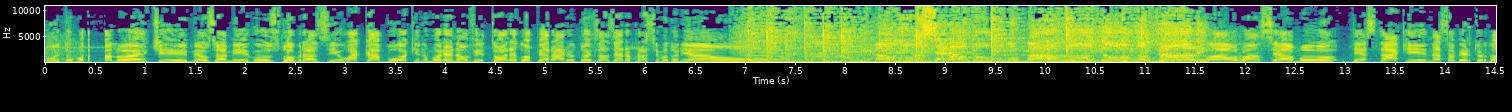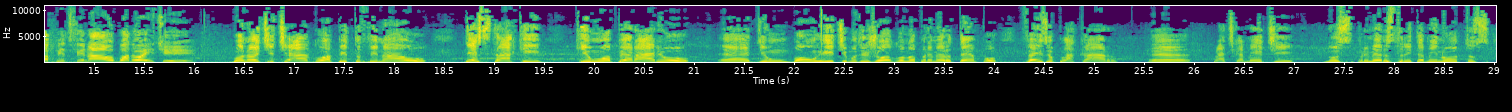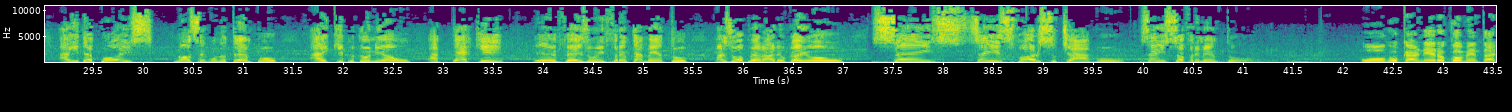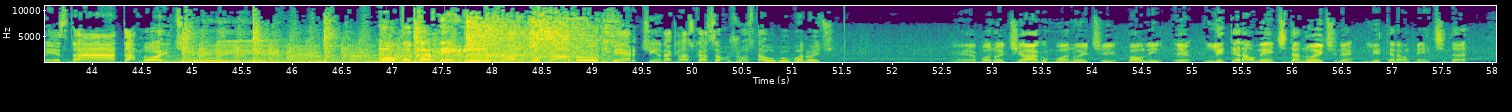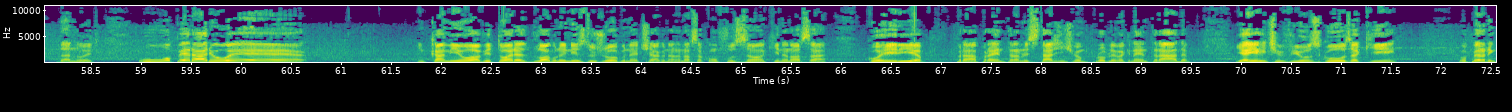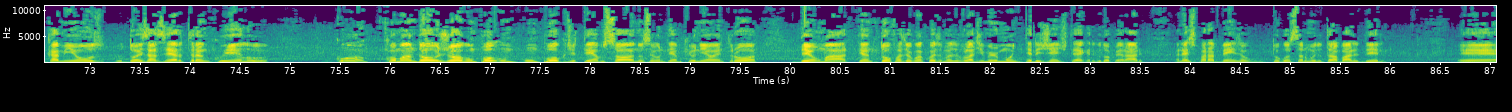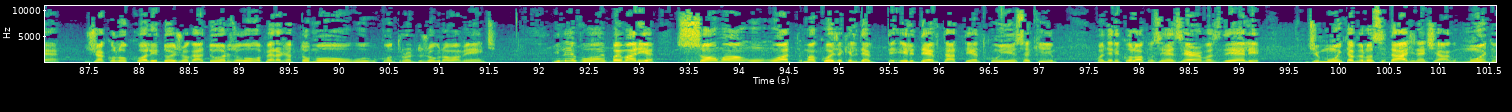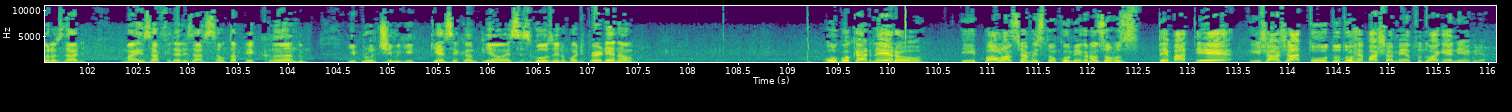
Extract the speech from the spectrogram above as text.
Muito boa noite, meus amigos do Brasil. Acabou aqui no Morenão, vitória do Operário 2 a 0 para cima do União. Paulo Anselmo, o Paulo do controle. Paulo Anselmo, destaque nessa abertura do apito final. Boa noite. Boa noite, Thiago. Apito final. Destaque que um operário é, de um bom ritmo de jogo no primeiro tempo fez o placar é, praticamente nos primeiros 30 minutos. Aí depois, no segundo tempo, a equipe do União até que eh, fez um enfrentamento, mas o Operário ganhou sem, sem esforço, Thiago, sem sofrimento. Hugo Carneiro, comentarista da noite. Hugo Carneiro. Vitória do Galo, pertinho da classificação justa, Hugo. Boa noite. É, boa noite, Thiago. Boa noite, Paulinho. É, literalmente da noite, né? Literalmente da, da noite. O Operário é, encaminhou a vitória logo no início do jogo, né, Thiago? Na nossa confusão aqui, na nossa correria para entrar no estádio, a gente teve um problema aqui na entrada. E aí a gente viu os gols aqui. O Operário encaminhou o 2 a 0 tranquilo. Co comandou o jogo um, um, um pouco de tempo só, no segundo tempo que o União entrou deu uma, tentou fazer alguma coisa, mas o Vladimir muito inteligente, técnico do Operário. Aliás, parabéns, eu gostando muito do trabalho dele. É, já colocou ali dois jogadores, o Operário já tomou o, o controle do jogo novamente e levou em banho-maria. Só uma, uma, uma, coisa que ele deve, ele deve estar atento com isso é que quando ele coloca os reservas dele, de muita velocidade, né, Thiago? Muita velocidade, mas a finalização tá pecando. E para um time que quer ser campeão, esses gols aí não pode perder, não. Hugo Carneiro e Paulo Anselmo estão comigo, nós vamos debater e já já tudo do rebaixamento do Águia Negra.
